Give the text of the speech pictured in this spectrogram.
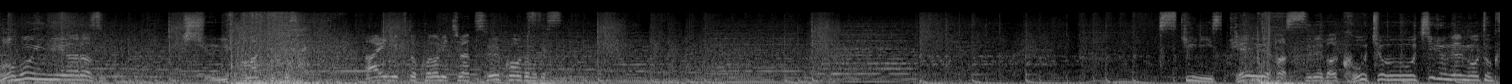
思いにあらず。修行止まってください。あいにくとこの道は通行止めですきに敬発すれば校長落ちるがごとく。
